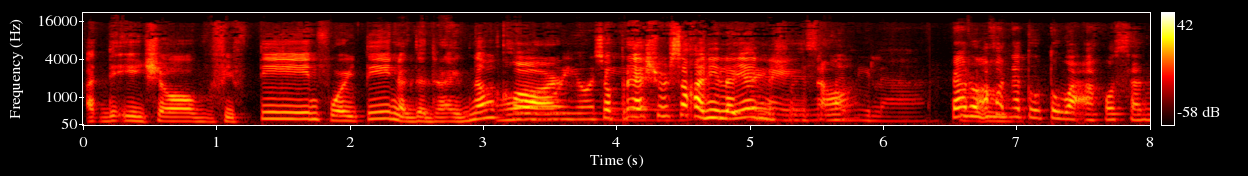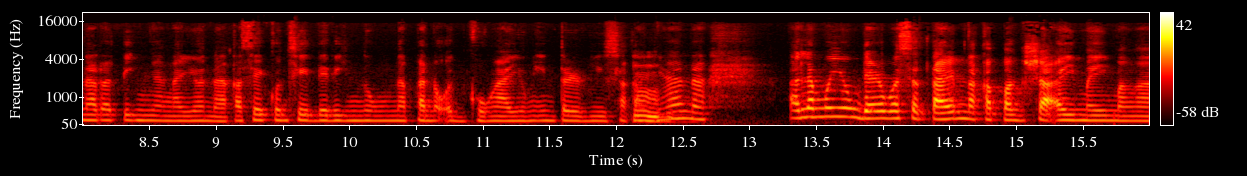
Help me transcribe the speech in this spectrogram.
at the age of 15, 14, nagda-drive ng car. Yun so eh. pressure sa kanila yan pressure eh. sa no? kanila. Pero ako natutuwa ako sa narating niya ngayon na kasi considering nung napanood ko nga yung interview sa kanya na alam mo yung there was a time na kapag siya ay may mga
